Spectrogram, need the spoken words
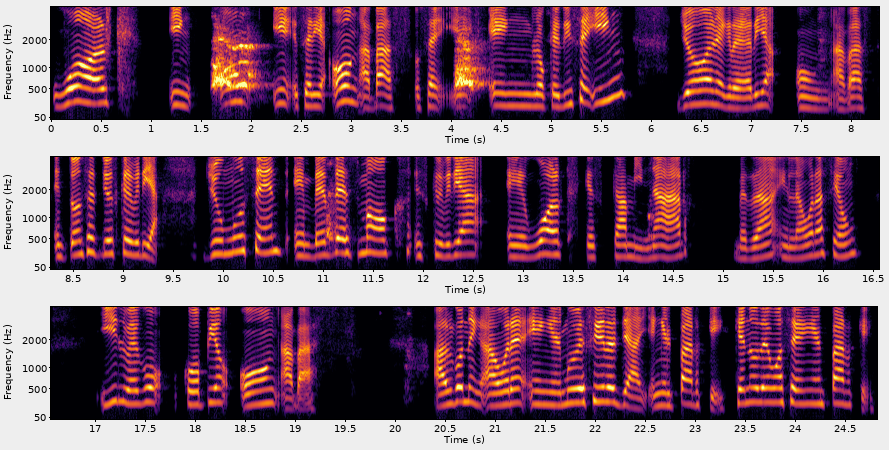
walk in, sería on a o sea, en lo que dice in, yo le agregaría on a. Entonces yo escribiría, you mustn't, en vez de smoke, escribiría eh, walk, que es caminar, ¿verdad? En la oración. Y luego copio on a. Algo ahora en el movie theater ya en el parque. ¿Qué no debo hacer en el parque?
